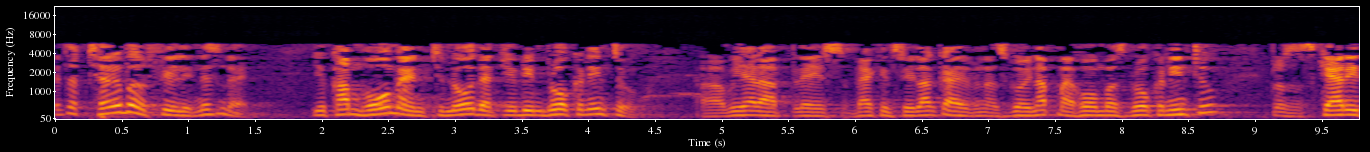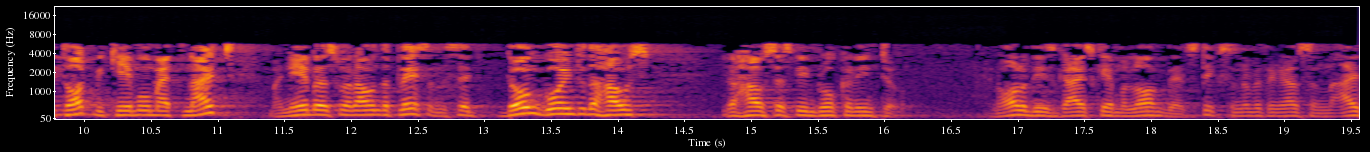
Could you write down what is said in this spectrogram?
It's a terrible feeling, isn't it? You come home and to know that you've been broken into. Uh, we had our place back in Sri Lanka when I was growing up. My home was broken into. It was a scary thought. We came home at night. My neighbors were around the place and they said, "Don't go into the house. Your house has been broken into." And all of these guys came along, they had sticks and everything else, and I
